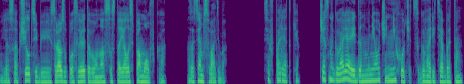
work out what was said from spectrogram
Я сообщил тебе, и сразу после этого у нас состоялась помолвка, а затем свадьба». Все в порядке. Честно говоря, Эйден, мне очень не хочется говорить об этом.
